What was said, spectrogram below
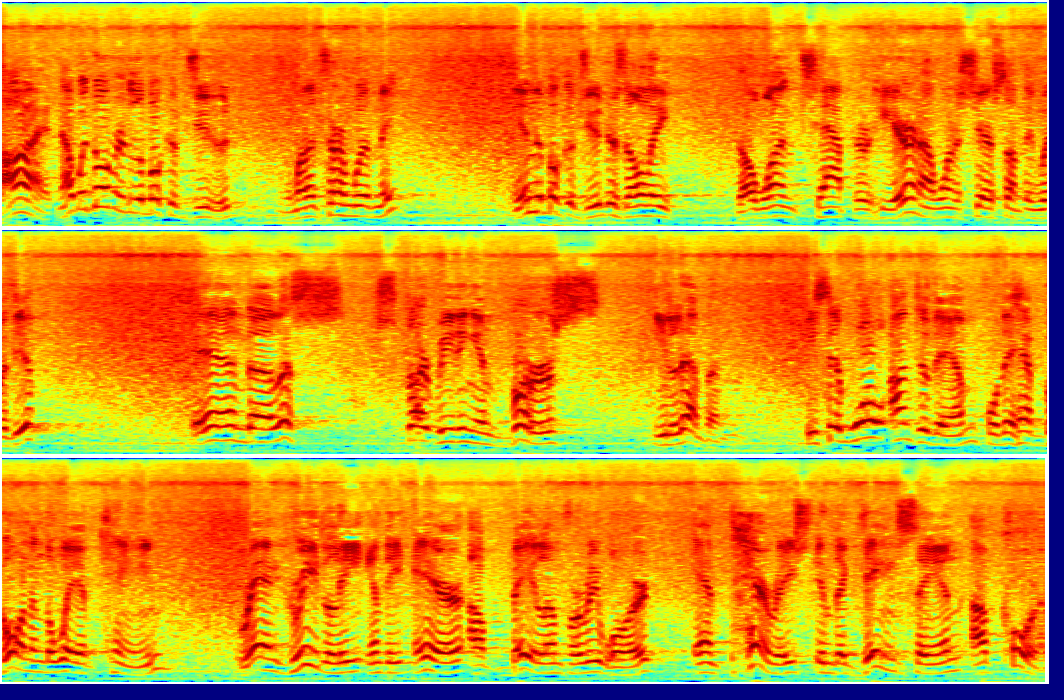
All right, now we go over to the book of Jude. You want to turn with me? In the book of Jude, there's only the one chapter here, and I want to share something with you. And uh, let's start reading in verse 11. He said, Woe unto them, for they have gone in the way of Cain, ran greedily in the air of Balaam for reward, and perished in the gainsaying of Korah.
